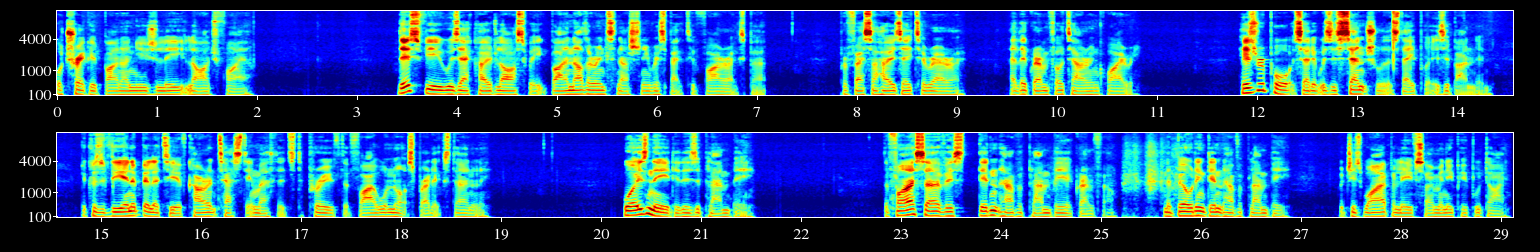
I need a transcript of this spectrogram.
or triggered by an unusually large fire. This view was echoed last week by another internationally respected fire expert, Professor Jose Torero, at the Grenfell Tower Inquiry. His report said it was essential that stay put is abandoned because of the inability of current testing methods to prove that fire will not spread externally. What is needed is a plan B. The fire service didn't have a plan B at Grenfell, and the building didn't have a plan B, which is why I believe so many people died,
